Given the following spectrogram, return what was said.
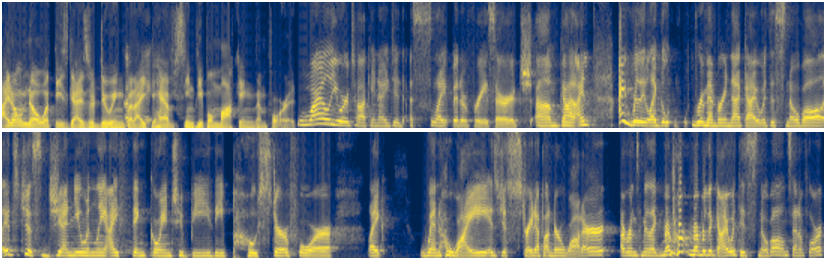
I don't know what these guys are doing, but I have seen people mocking them for it. While you were talking, I did a slight bit of research. Um, God, I I really like l- remembering that guy with the snowball. It's just genuinely, I think, going to be the poster for like when Hawaii is just straight up underwater. Everyone's gonna be like, remember, remember the guy with his snowball in Santa Flora?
